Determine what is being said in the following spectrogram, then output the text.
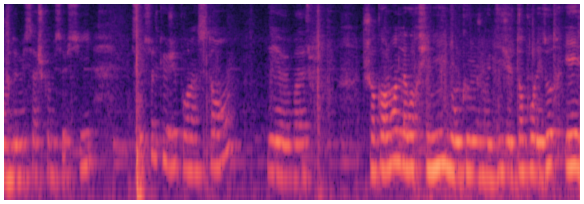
hein, de messages comme ceci. C'est le seul que j'ai pour l'instant. Et euh, bah, je suis encore loin de l'avoir fini, donc euh, je me dis j'ai le temps pour les autres. Et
